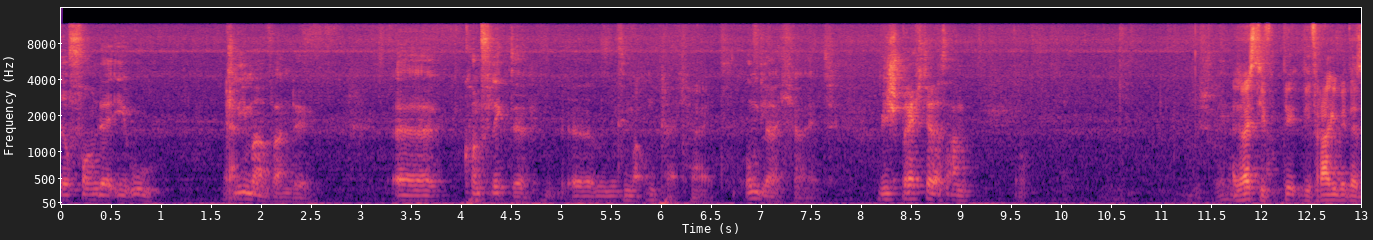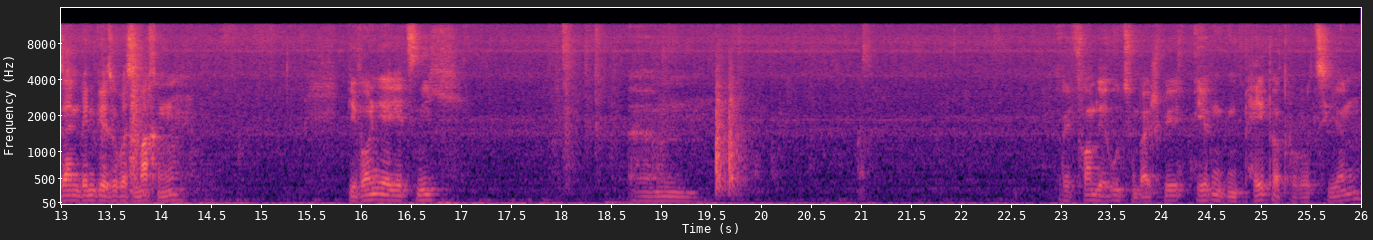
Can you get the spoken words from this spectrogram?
Reform der EU. Klimawandel, äh, Konflikte. Ähm, Ungleichheit. Ungleichheit. Wie sprecht ihr das an? Also weißt, die, die Frage wird ja sein, wenn wir sowas machen, wir wollen ja jetzt nicht ähm, Reform der EU zum Beispiel irgendein Paper produzieren,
